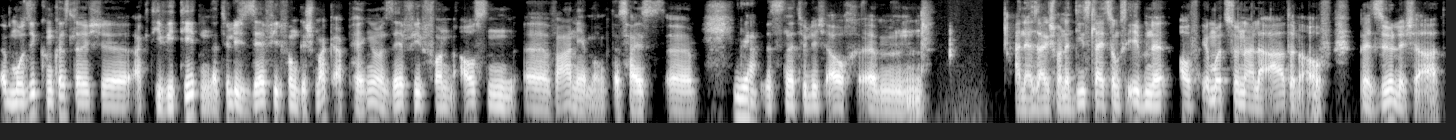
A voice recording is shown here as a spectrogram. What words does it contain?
Musik und künstlerische Aktivitäten natürlich sehr viel vom Geschmack abhängen und sehr viel von Außenwahrnehmung. Äh, das heißt, äh, ja. das ist natürlich auch ähm, an der, sage ich mal, einer Dienstleistungsebene auf emotionale Art und auf persönliche Art.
